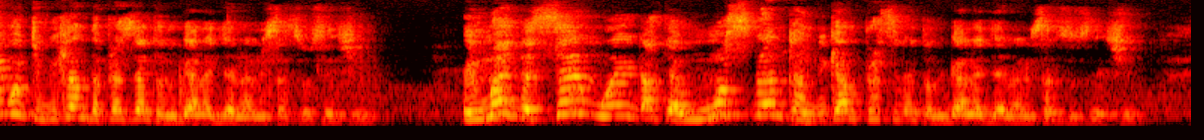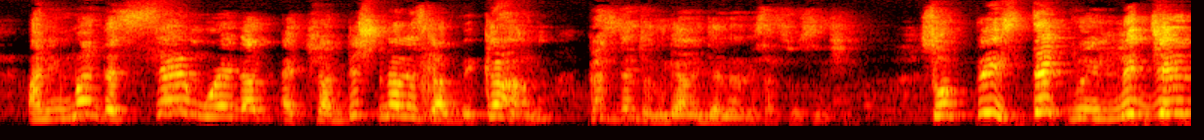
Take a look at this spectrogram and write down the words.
able to become the president of the Ghana Journalists Association in the same way that a Muslim can become president of the Ghana Journalists Association, and in the same way that a traditionalist can become president of the Ghana Journalists Association. So please take religion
